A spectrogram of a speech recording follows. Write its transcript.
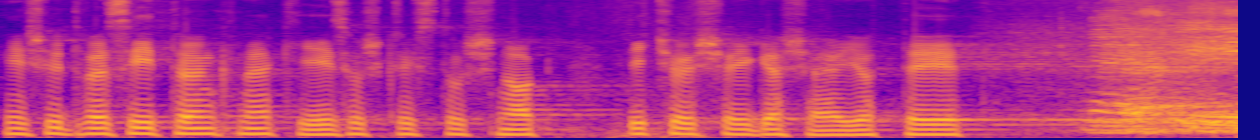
és üdvözítőnknek, Jézus Krisztusnak dicsőséges eljöttét. Mert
